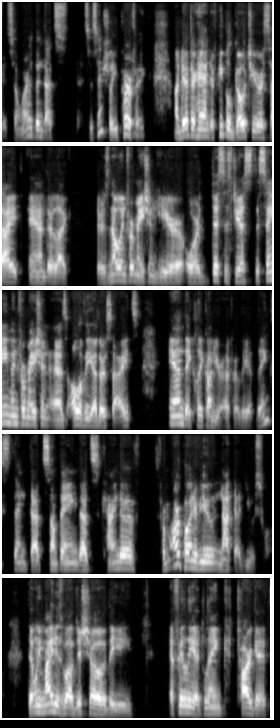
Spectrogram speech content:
it somewhere, then that's that's essentially perfect. On the other hand, if people go to your site and they're like, there's no information here, or this is just the same information as all of the other sites, and they click on your affiliate links, then that's something that's kind of, from our point of view, not that useful. Then we might as well just show the affiliate link target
